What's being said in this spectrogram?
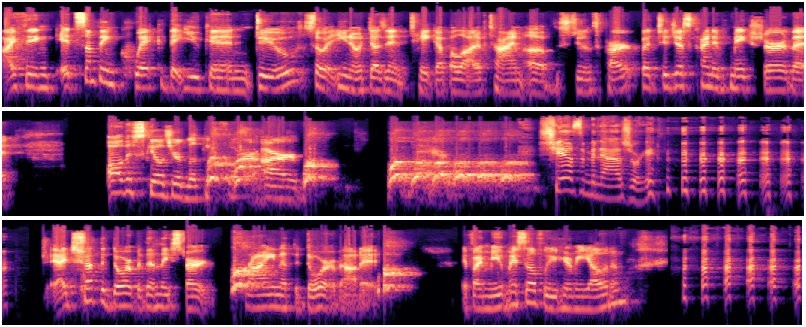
I think it's something quick that you can do so it, you know, it doesn't take up a lot of time of the student's part, but to just kind of make sure that all the skills you're looking for are She has a menagerie. I'd shut the door, but then they start crying at the door about it. If I mute myself, will you hear me yell at them?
